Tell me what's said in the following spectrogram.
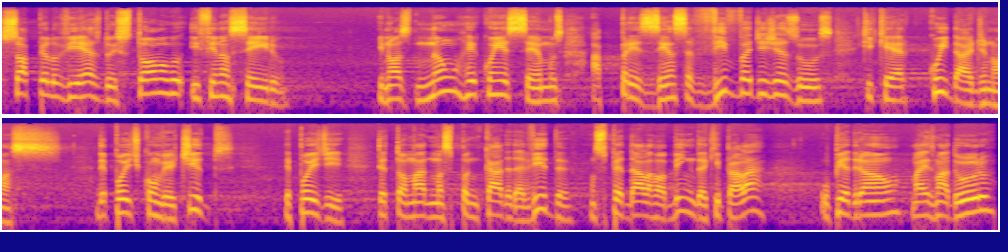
só pelo viés do estômago e financeiro e nós não reconhecemos a presença viva de Jesus que quer cuidar de nós. Depois de convertidos, depois de ter tomado umas pancadas da vida, uns pedala robinho daqui para lá, o Pedrão mais maduro,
